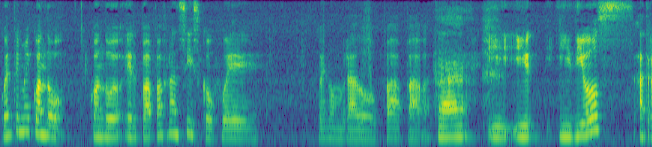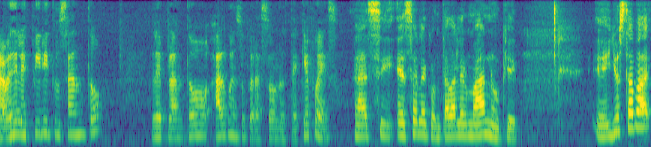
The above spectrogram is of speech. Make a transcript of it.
cuénteme cuando, cuando el Papa Francisco fue fue nombrado papa. Ah. Y, y, Dios, a través del Espíritu Santo, le plantó algo en su corazón de usted. ¿Qué fue eso? Ah, sí, eso le contaba al hermano que eh, yo, estaba,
